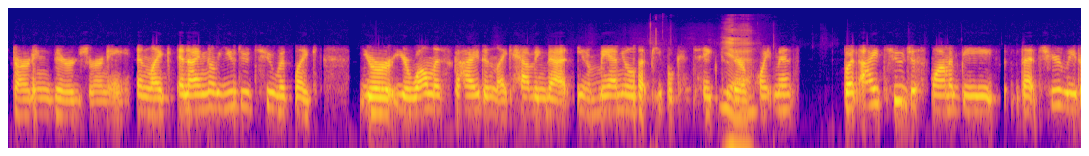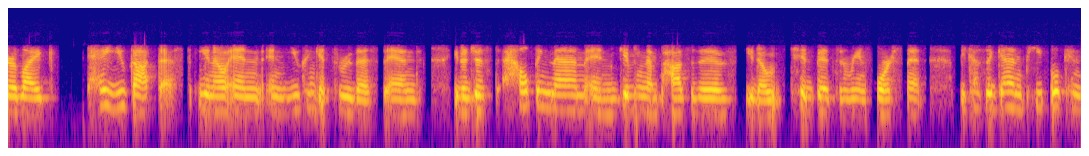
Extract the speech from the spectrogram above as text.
starting their journey, and like, and I know you do too with like your your wellness guide and like having that you know manual that people can take to yeah. their appointments. But I too just want to be that cheerleader, like, hey, you got this, you know, and and you can get through this, and you know, just helping them and giving them positive, you know, tidbits and reinforcement, because again, people can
